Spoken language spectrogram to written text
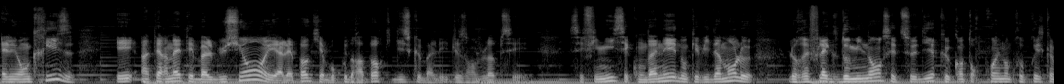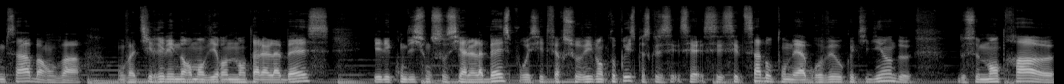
elle est en crise et Internet est balbutiant, et à l'époque, il y a beaucoup de rapports qui disent que bah, les, enveloppes, c'est fini, c'est condamné. Donc évidemment, le, réflexe dominant, c'est de se dire que quand on reprend une entreprise comme ça, bah, on, va, tirer les normes environnementales à la baisse, et les conditions sociales à la baisse pour essayer de faire survivre l'entreprise, parce que c'est de ça dont on est abreuvé au quotidien, de, de ce mantra euh,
